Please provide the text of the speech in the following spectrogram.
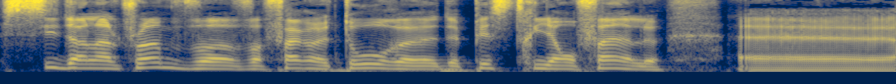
si Donald Trump va, va faire un tour euh, de piste triomphant, là. Euh,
